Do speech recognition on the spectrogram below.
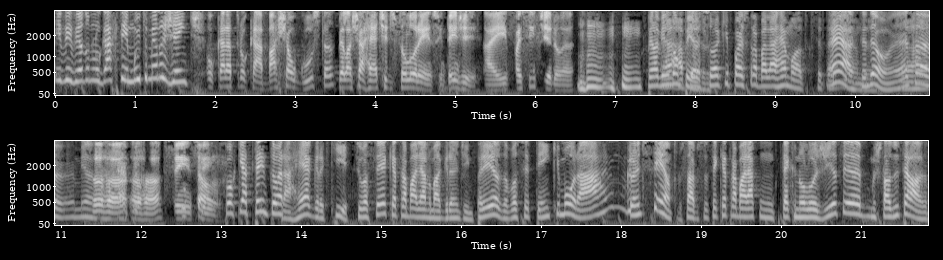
e vivendo num lugar que tem muito menos gente. O cara trocar Baixa Augusta pela charrete de São Lourenço, entendi? Aí faz sentido, né? Pela Avenida Dom a Pedro. pessoa que pode trabalhar remoto, que você tá É, dizendo. entendeu? Essa é a minha... Aham, aham. Sim, Então, sim. Porque até então era a regra que, se você quer trabalhar numa grande empresa, você tem que morar em um grande centro, sabe? Se você quer trabalhar com tecnologia, você, nos Estados Unidos, sei lá,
